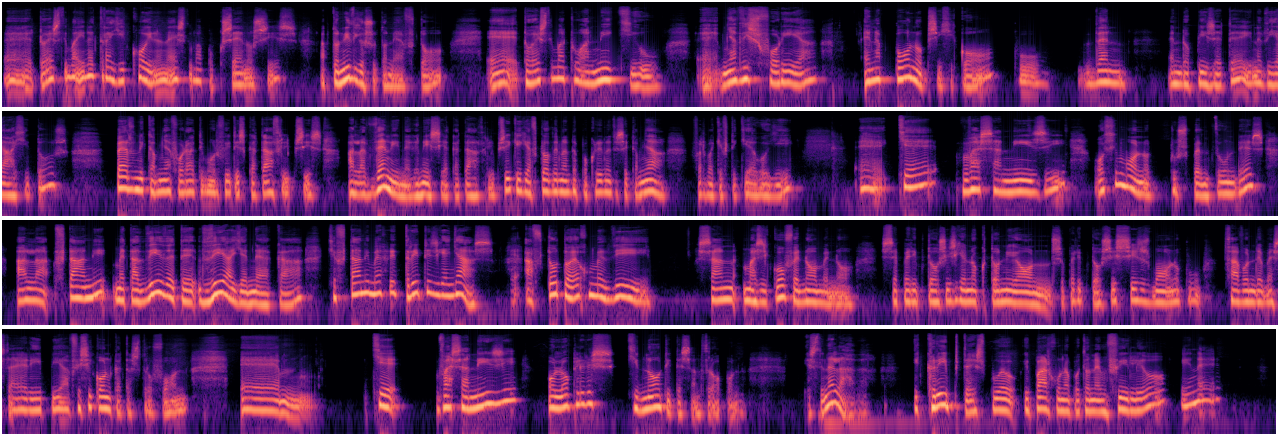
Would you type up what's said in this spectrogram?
ε, το αίσθημα είναι τραγικό, είναι ένα αίσθημα αποξένωσης από τον ίδιο σου τον εαυτό, ε, το αίσθημα του ανίκιου, ε, μια δυσφορία, ένα πόνο ψυχικό που δεν εντοπίζεται, είναι διάχυτος παίρνει καμιά φορά τη μορφή της κατάθλιψης αλλά δεν είναι γνήσια κατάθλιψη και γι' αυτό δεν ανταποκρίνεται σε καμιά φαρμακευτική αγωγή ε, και βασανίζει όχι μόνο τους πενθούντες αλλά φτάνει, μεταδίδεται διαγενειακά και φτάνει μέχρι τρίτης γενιάς. Ε, αυτό το έχουμε δει σαν μαζικό φαινόμενο σε περιπτώσεις γενοκτονιών, σε περιπτώσεις σεισμών όπου θάβονται μες στα ερήπια φυσικών καταστροφών ε, και βασανίζει ολόκληρες κοινότητες ανθρώπων. Στην Ελλάδα οι κρύπτες που υπάρχουν από τον εμφύλιο είναι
